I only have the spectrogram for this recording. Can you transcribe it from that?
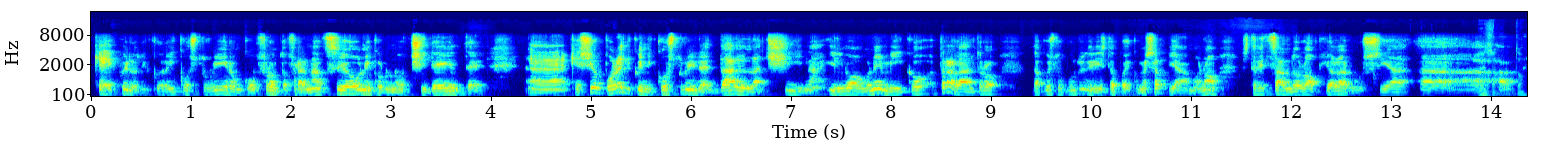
che è quello di ricostruire un confronto fra nazioni con un Occidente eh, che si oppone, di quindi costruire dalla Cina il nuovo nemico, tra l'altro da questo punto di vista poi come sappiamo, no? strizzando l'occhio alla Russia eh, esatto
